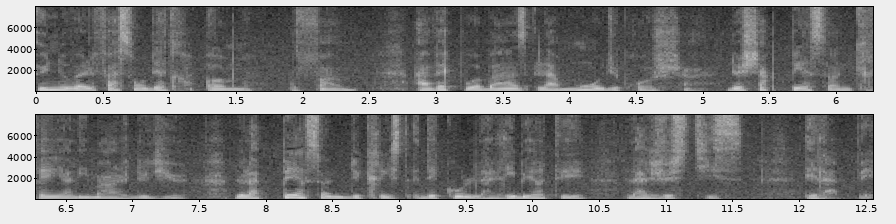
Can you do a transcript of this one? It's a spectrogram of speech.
une nouvelle façon d'être homme ou femme, avec pour base l'amour du prochain, de chaque personne créée à l'image de Dieu. De la personne du Christ découle la liberté, la justice et la paix.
